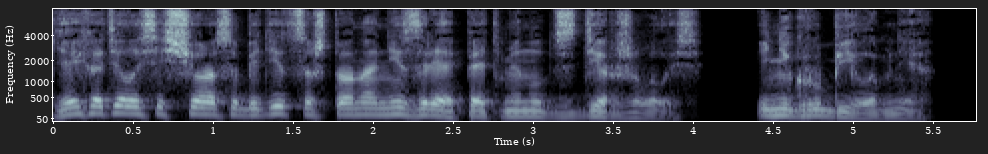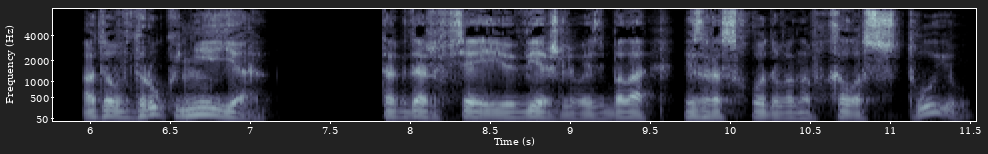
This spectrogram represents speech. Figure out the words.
Ей хотелось еще раз убедиться, что она не зря пять минут сдерживалась и не грубила мне, а то вдруг не я. Тогда же вся ее вежливость была израсходована в холостую.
